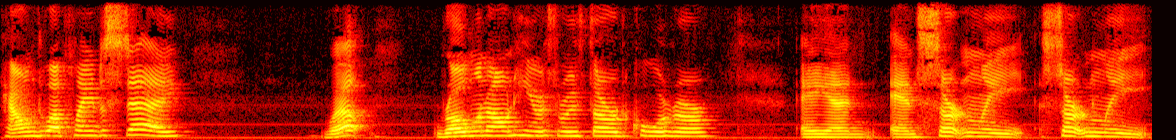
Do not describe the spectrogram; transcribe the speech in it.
how long do I plan to stay? Well, rolling on here through third quarter, and and certainly certainly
